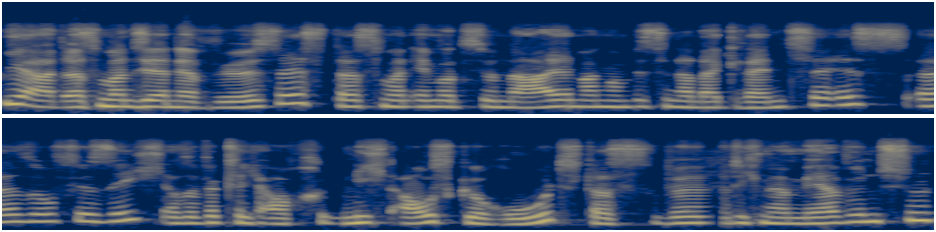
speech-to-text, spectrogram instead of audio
ja, dass man sehr nervös ist, dass man emotional manchmal ein bisschen an der Grenze ist, äh, so für sich. Also wirklich auch nicht ausgeruht. Das würde ich mir mehr wünschen.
